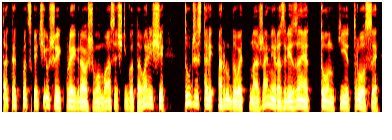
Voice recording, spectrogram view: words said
так как подскочившие к проигравшему масочнику товарищи тут же стали орудовать ножами, разрезая тонкие тросы –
